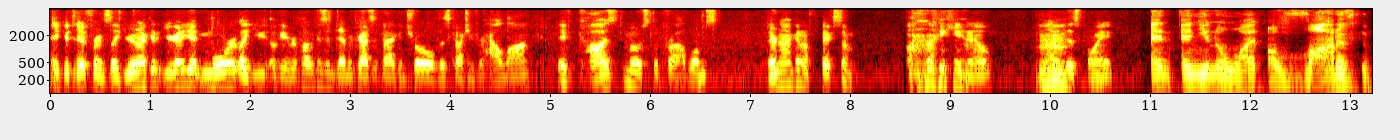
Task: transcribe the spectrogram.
make a difference. Like you're not gonna, you're gonna get more like you. Okay, Republicans and Democrats have had control of this country for how long? They've caused most of the problems. They're not gonna fix them. you know, not at Mhm. this point. and and you know what? A lot of the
